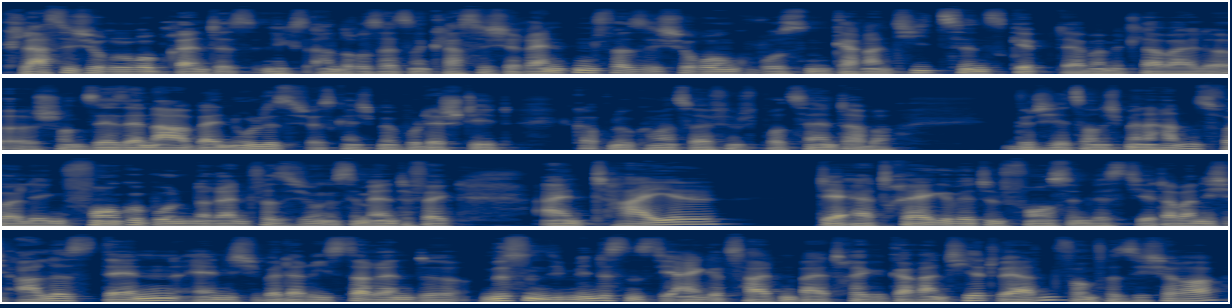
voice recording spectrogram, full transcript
klassische Rürup-Rente ist nichts anderes als eine klassische Rentenversicherung, wo es einen Garantiezins gibt, der aber mittlerweile äh, schon sehr, sehr nahe bei Null ist. Ich weiß gar nicht mehr, wo der steht. Ich glaube 0,25 Prozent, aber würde ich jetzt auch nicht meine Hand ins Feuer legen. Fondsgebundene Rentenversicherung ist im Endeffekt ein Teil der Erträge wird in Fonds investiert, aber nicht alles, denn ähnlich wie bei der Riester-Rente müssen die mindestens die eingezahlten Beiträge garantiert werden vom Versicherer.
